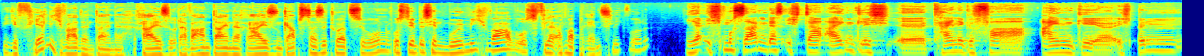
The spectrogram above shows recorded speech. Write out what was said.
Wie gefährlich war denn deine Reise oder waren deine Reisen? Gab es da Situationen, wo es dir ein bisschen mulmig war, wo es vielleicht auch mal brenzlig wurde? Ja, ich muss sagen, dass ich da eigentlich äh, keine Gefahr eingehe. Ich bin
